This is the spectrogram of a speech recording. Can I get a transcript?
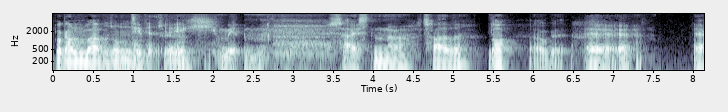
hvor gammel var personen? det ved jeg ikke, mellem 16 og 30. Nå, ja, okay. Øh, ja,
